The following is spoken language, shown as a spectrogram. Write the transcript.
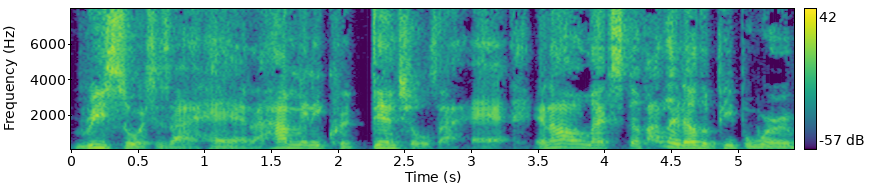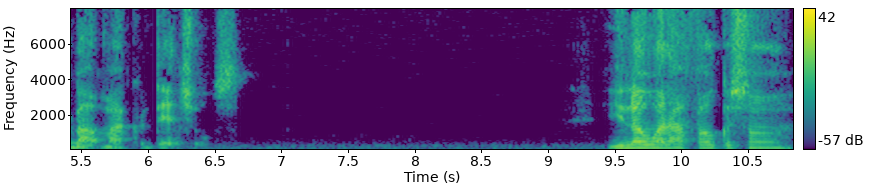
resources I had or how many credentials I had and all that stuff. I let other people worry about my credentials. You know what I focus on?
